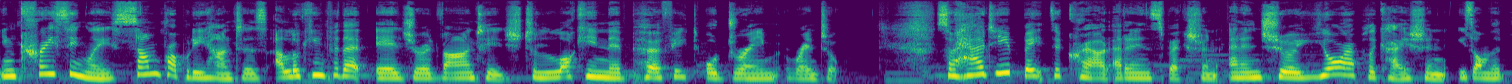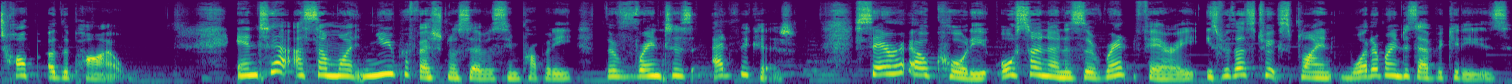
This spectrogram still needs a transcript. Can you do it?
Increasingly, some property hunters are looking for that edge or advantage to lock in their perfect or dream rental. So, how do you beat the crowd at an inspection and ensure your application is on the top of the pile? Enter a somewhat new professional service in property, the Renter's Advocate. Sarah Elkordi, also known as the Rent Fairy, is with us to explain what a Renter's Advocate is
